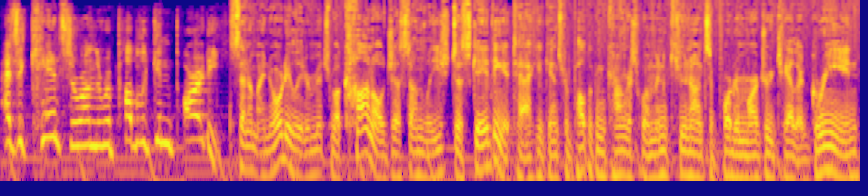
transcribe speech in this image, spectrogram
as a cancer on the Republican Party. Senate Minority Leader Mitch McConnell just unleashed a scathing attack against Republican Congresswoman QAnon supporter Marjorie Taylor Greene.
